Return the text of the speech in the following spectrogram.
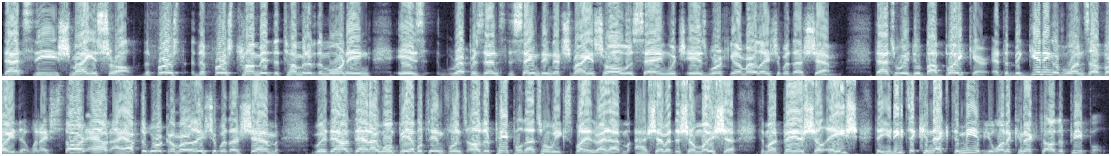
That's the Shema Yisrael. The first, the first tamid, the tamid of the morning, is represents the same thing that Shema Yisrael was saying, which is working on my relationship with Hashem. That's what we do baboiker at the beginning of one's avodah. When I start out, I have to work on my relationship with Hashem. Without that, I won't be able to influence other people. That's what we explained, right? Hashem at the Shel the Matbeya Shel Eish, that you need to connect to me if you want to connect to other people,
